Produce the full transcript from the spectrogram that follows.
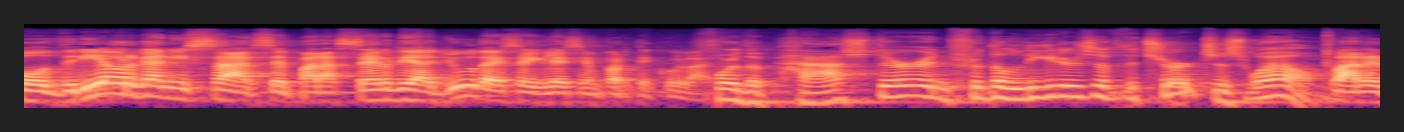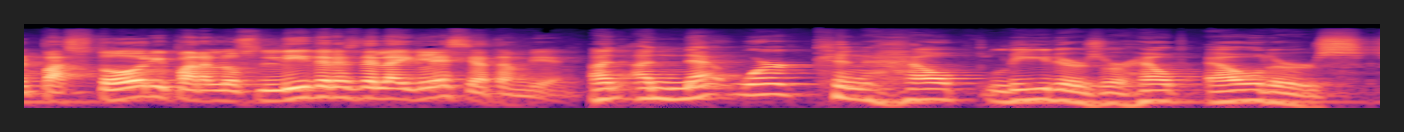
podría organizarse para ser de ayuda a esa iglesia en particular. For the pastor and for the leaders of the church as well. Para el pastor y para los líderes de la iglesia también. A, a network can help leaders or help elders.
